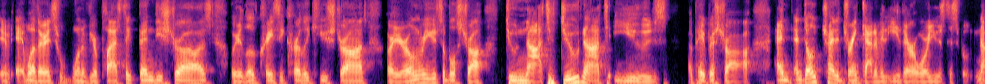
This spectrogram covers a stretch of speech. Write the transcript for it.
eh, whether it's one of your plastic bendy straws or your little crazy curly Q straws or your own reusable straw, do not, do not use a paper straw and and don't try to drink out of it either or use the spoon no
